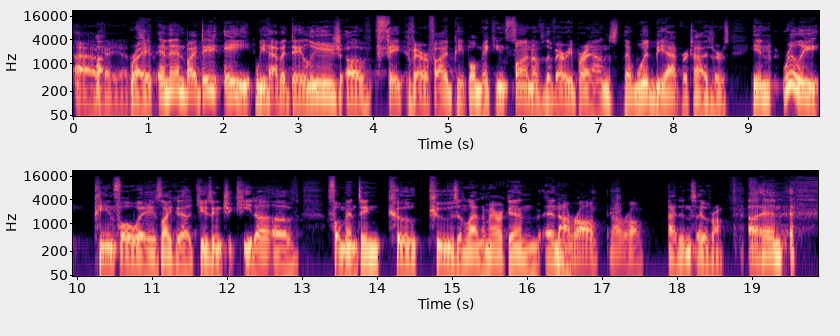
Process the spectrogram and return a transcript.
Oh, okay, yeah, that's right. And then by day eight, we have a deluge of fake verified people making fun of the very brands that would be advertisers in really painful ways, like uh, accusing Chiquita of fomenting coup- coups in Latin America and, and Not wrong. Not wrong. I didn't say it was wrong. Uh, and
